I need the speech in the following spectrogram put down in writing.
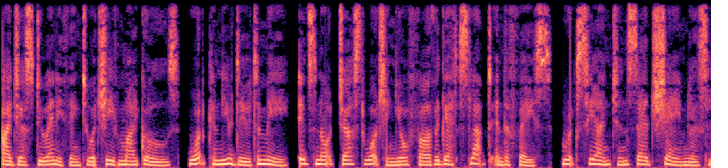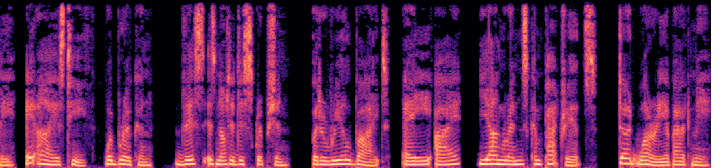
I just do anything to achieve my goals. What can you do to me? It's not just watching your father get slapped in the face. Rick Xiangchen said shamelessly. AI's teeth were broken. This is not a description, but a real bite. AI, Yanren's compatriots, don't worry about me.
